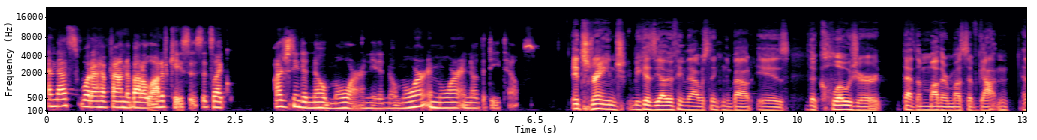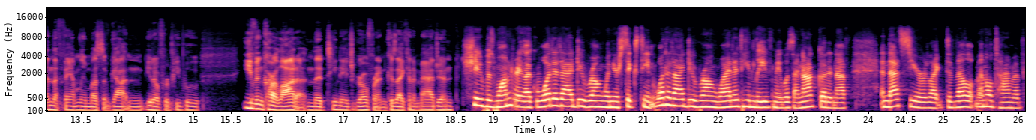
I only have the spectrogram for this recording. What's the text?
And that's what I have found about a lot of cases. It's like, I just need to know more. I need to know more and more and know the details. it's strange because the other thing that I was thinking about is the closure that the mother must have gotten and the family must have gotten, you know, for people who, even Carlotta and the teenage girlfriend, because I can imagine She was wondering, like, what did I do wrong when you're 16? What did I do wrong? Why did he leave me? Was I not good enough? And that's your like developmental time of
